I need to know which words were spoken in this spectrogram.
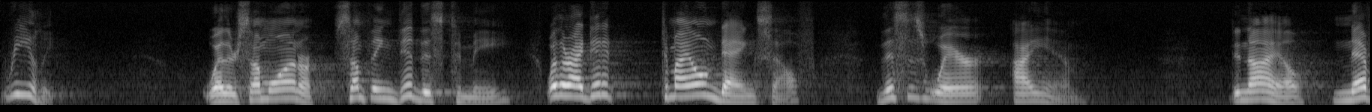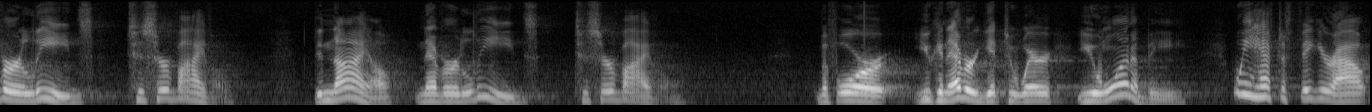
Really? Whether someone or something did this to me, whether I did it to my own dang self, this is where I am. Denial never leads to survival. Denial never leads to survival. Before you can ever get to where you want to be, we have to figure out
